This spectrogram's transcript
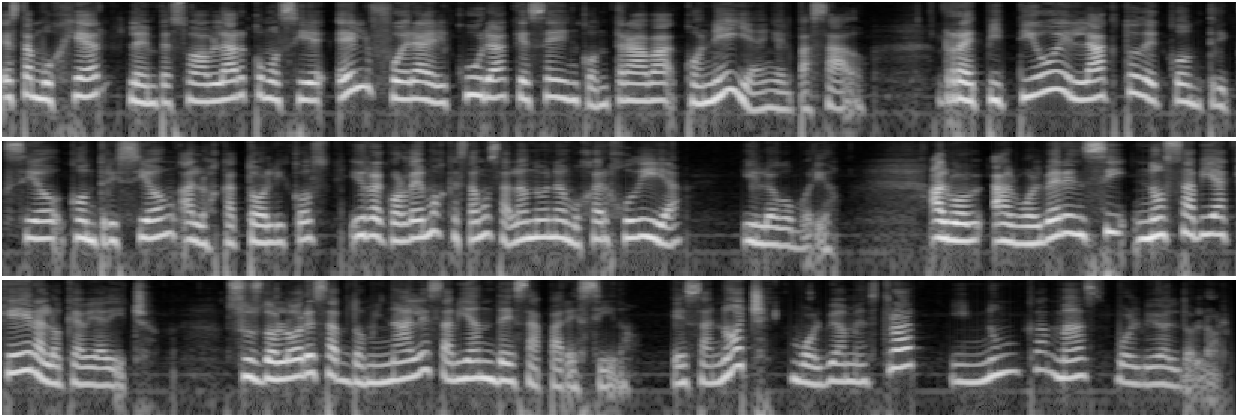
Esta mujer le empezó a hablar como si él fuera el cura que se encontraba con ella en el pasado. Repitió el acto de contrición, a los católicos y recordemos que estamos hablando de una mujer judía y luego murió. Al, volver en sí no sabía qué era lo que había dicho. Sus dolores abdominales habían desaparecido. Esa noche volvió a menstruar y nunca más volvió el dolor.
